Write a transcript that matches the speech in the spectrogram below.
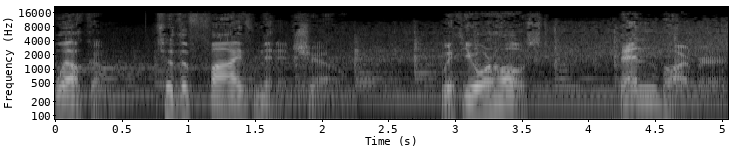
Welcome to the 5 Minute Show with your host, Ben Barber.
